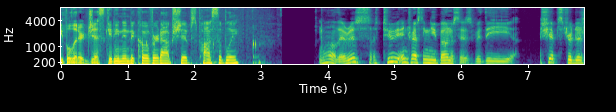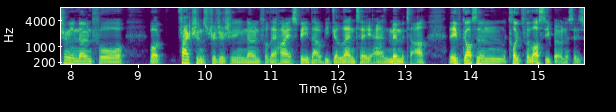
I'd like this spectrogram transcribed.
people that are just getting into covert op ships, possibly. Well, there is uh, two interesting new bonuses with the ships traditionally known for, well, factions traditionally known for their higher speed. That would be Gallente and Minmatar. They've gotten cloaked velocity bonuses,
